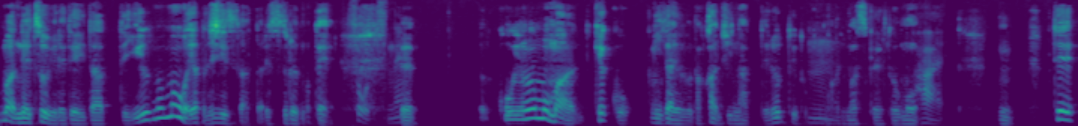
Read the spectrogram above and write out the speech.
まあ熱を入れていたっていうのも、やっぱ事実だったりするので、そうですね。えこういうのもまあ結構似たような感じになってるっていうところもありますけれども、はい。で、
